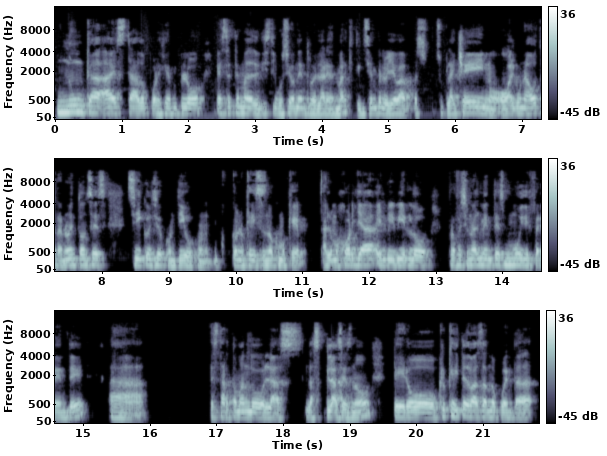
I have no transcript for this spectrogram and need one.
nunca ha estado, por ejemplo, este tema de distribución dentro del área de marketing. Siempre lo lleva pues supply chain o, alguna otra, ¿no? Entonces, sí coincido contigo con, con, lo que dices, ¿no? Como que a lo mejor ya el vivirlo profesionalmente es muy diferente a estar tomando las, las clases, ¿no? Pero creo que ahí te vas dando cuenta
